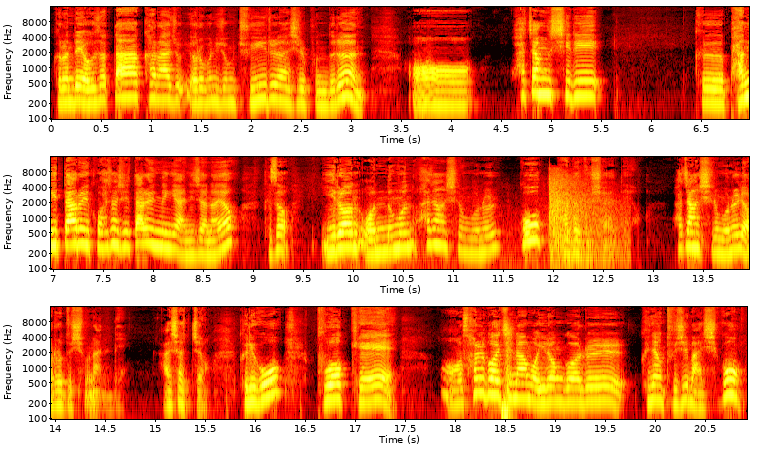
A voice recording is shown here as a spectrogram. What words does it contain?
그런데 여기서 딱 하나 주- 여러분이 좀 주의를 하실 분들은 어, 화장실이 그 방이 따로 있고 화장실이 따로 있는 게 아니잖아요. 그래서 이런 원룸은 화장실 문을 꼭 닫아두셔야 돼요. 화장실 문을 열어두시면 안 돼. 아셨죠? 그리고 부엌에 어, 설거지나 뭐 이런 거를 그냥 두지 마시고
